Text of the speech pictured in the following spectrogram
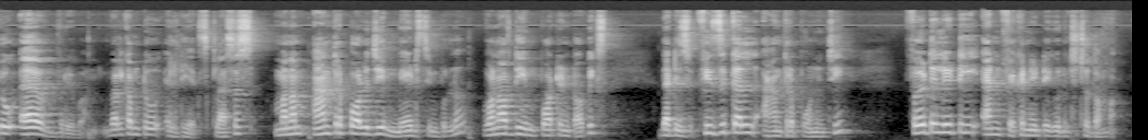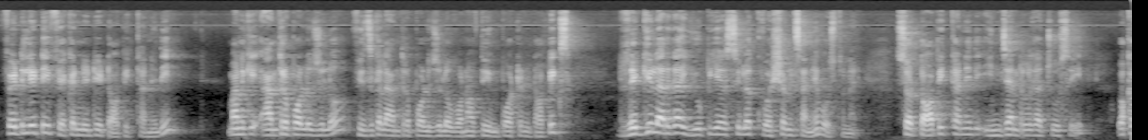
To everyone welcome to LTX classes మనం ఆంథ్రపాలజీ మేడ్ సింపుల్లో one of the important topics that is physical ఆంథ్రపో నుంచి ఫెర్టిలిటీ అండ్ ఫెకనిటీ గురించి చూద్దాం. ఫెర్టిలిటీ ఫెకనిటీ టాపిక్ అనేది మనకి ఆంథ్రపాలజీలో ఫిజికల్ ఆంథ్రపాలజీలో one of the important topics రెగ్యులర్గా యూపీఎస్సీలో క్వశ్చన్స్ అనేవి వస్తున్నాయి. సో టాపిక్ అనేది ఇన్ జనరల్గా చూసి ఒక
